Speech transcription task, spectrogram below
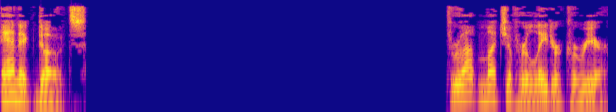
Anecdotes Throughout much of her later career,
